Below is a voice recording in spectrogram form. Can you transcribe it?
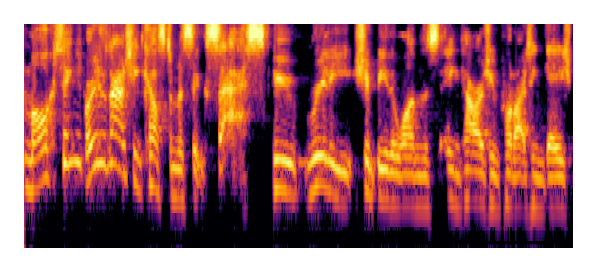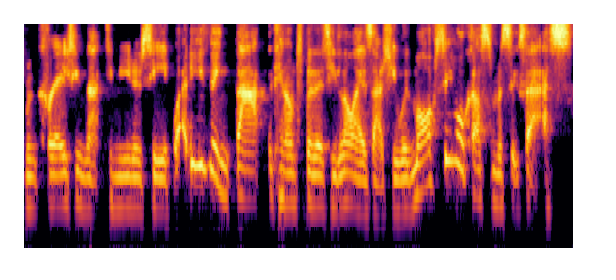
marketing or is it actually customer success who really should be the ones encouraging product engagement, creating that community? Where do you think that accountability lies actually with marketing or customer success?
